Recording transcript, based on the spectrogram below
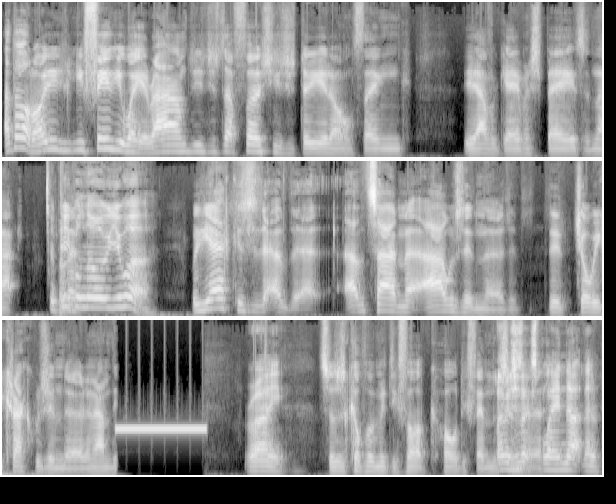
I don't know. You, you feel your way around. You just at first you just do your own thing. You have a game of spades and that. Did Well, people know who you were? Well, yeah, because at, the- time I was in there, the, the Joey Crack was in there, and Andy. Right. So there's a couple of my default co-defenders. Let me just explain that then.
